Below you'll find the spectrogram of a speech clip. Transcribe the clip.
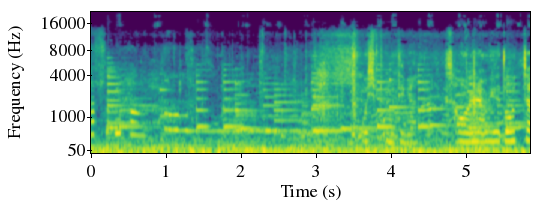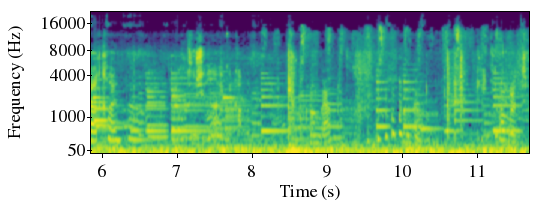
탔습니다. 50분 뒤면 서울역에 도착한다. 2시간 아닙니까? 그런가요? 그런가요? KT랑 그렇죠.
